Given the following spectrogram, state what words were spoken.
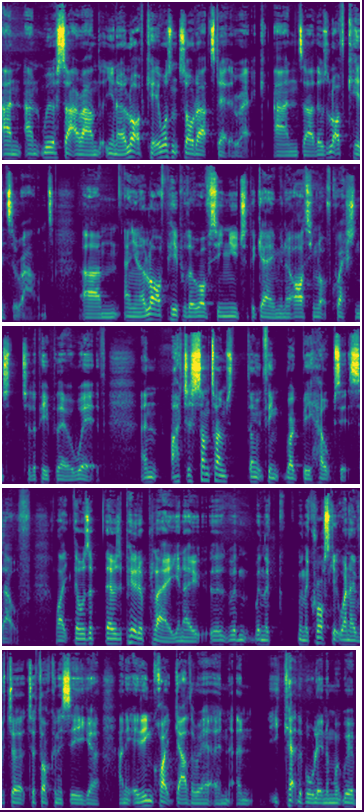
and and we were sat around. You know, a lot of kids. It wasn't sold out today at the rec, and uh, there was a lot of kids around, um, and you know, a lot of people that were obviously new to the game. You know, asking a lot of questions to the people they were with, and I just sometimes don't think rugby helps itself. Like there was a there was a period of play. You know, when when the when the cross kick went over to to Cokanasiga and he, he didn't quite gather it, and and he kept the ball in, and we, we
